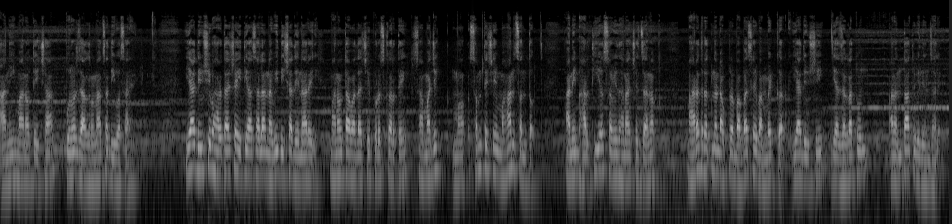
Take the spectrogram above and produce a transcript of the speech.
आणि मानवतेच्या पुनर्जागरणाचा दिवस आहे. या दिवशी भारताच्या इतिहासाला नवी दिशा देणारे मानवतावादाचे पुरस्कर्ते सामाजिक म समतेचे महान संत आणि भारतीय संविधानाचे जनक भारतरत्न डॉक्टर बाबासाहेब आंबेडकर या दिवशी या जगातून अनंतात विलीन झाले.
